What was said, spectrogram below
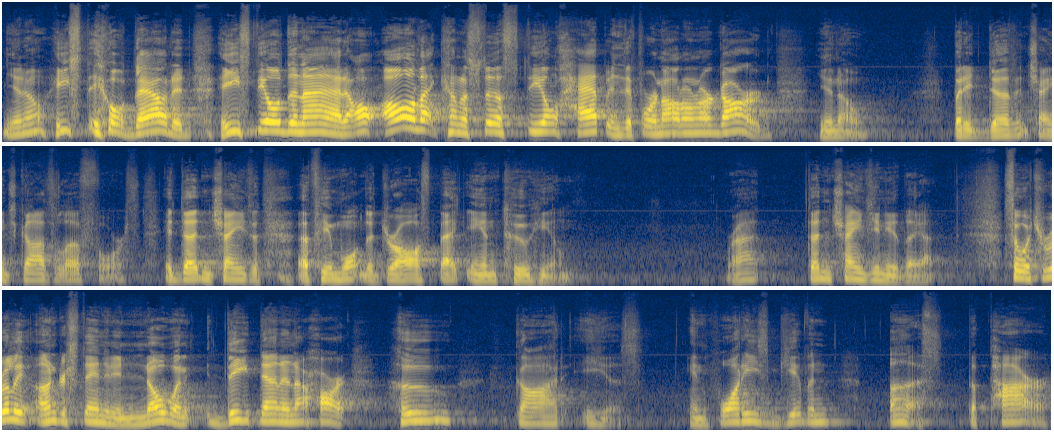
You know, he still doubted. He still denied. All, all that kind of stuff still happens if we're not on our guard, you know. But it doesn't change God's love for us. It doesn't change of Him wanting to draw us back into Him right? Doesn't change any of that. So it's really understanding and knowing deep down in our heart who God is and what He's given us the power,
